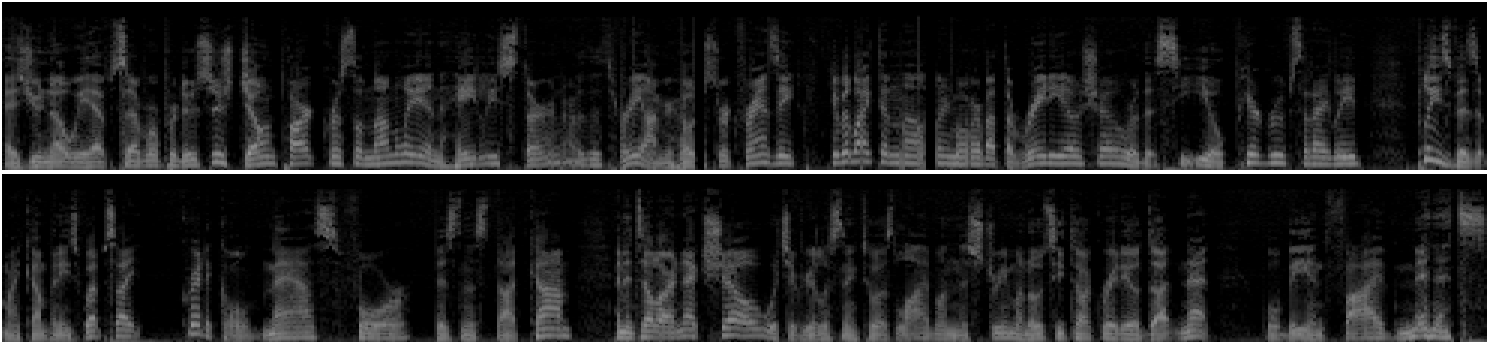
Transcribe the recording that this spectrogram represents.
As you know, we have several producers. Joan Park, Crystal Nunley, and Haley Stern are the three. I'm your host, Rick Franzi. If you'd like to know more about the radio show or the CEO peer groups that I lead, please visit my company's website, criticalmass4business.com. And until our next show, which if you're listening to us live on the stream on octalkradio.net, will be in five minutes.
